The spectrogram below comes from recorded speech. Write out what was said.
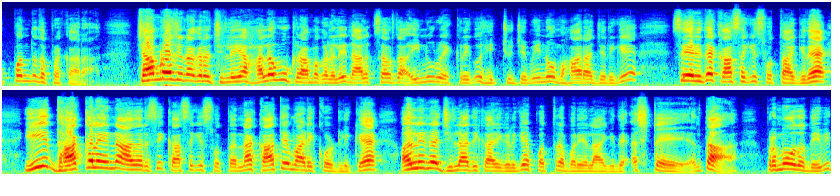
ಒಪ್ಪಂದದ ಪ್ರಕಾರ ಚಾಮರಾಜನಗರ ಜಿಲ್ಲೆಯ ಹಲವು ಗ್ರಾಮಗಳಲ್ಲಿ ನಾಲ್ಕು ಸಾವಿರದ ಐನೂರು ಎಕರೆಗೂ ಹೆಚ್ಚು ಜಮೀನು ಮಹಾರಾಜರಿಗೆ ಸೇರಿದ ಖಾಸಗಿ ಸ್ವತ್ತಾಗಿದೆ. ಈ ದಾಖಲೆಯನ್ನು ಆಧರಿಸಿ ಖಾಸಗಿ ಸ್ವತ್ತನ್ನು ಖಾತೆ ಮಾಡಿಕೊಡಲಿಕ್ಕೆ ಅಲ್ಲಿನ ಜಿಲ್ಲಾಧಿಕಾರಿಗಳಿಗೆ ಪತ್ರ ಬರೆಯಲಾಗಿದೆ ಅಷ್ಟೇ ಅಂತ ಪ್ರಮೋದ ದೇವಿ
